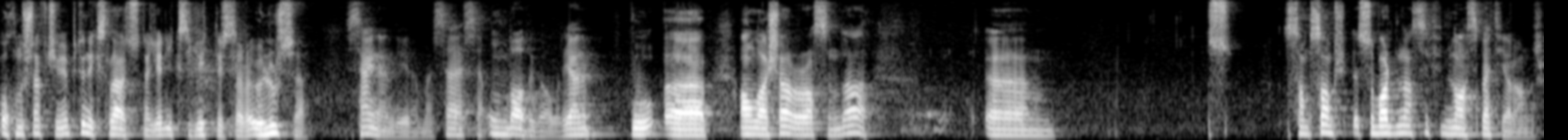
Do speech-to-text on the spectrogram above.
oxunuşdan fikir verin, bütün x-lər üçün əgər x yetdirsə və ölürsə, sənlə deyirəm mən, səhsə onda adı qalır. Yəni bu ə, anlayışlar arasında ə, samsam subordinativ münasibət yaranır.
